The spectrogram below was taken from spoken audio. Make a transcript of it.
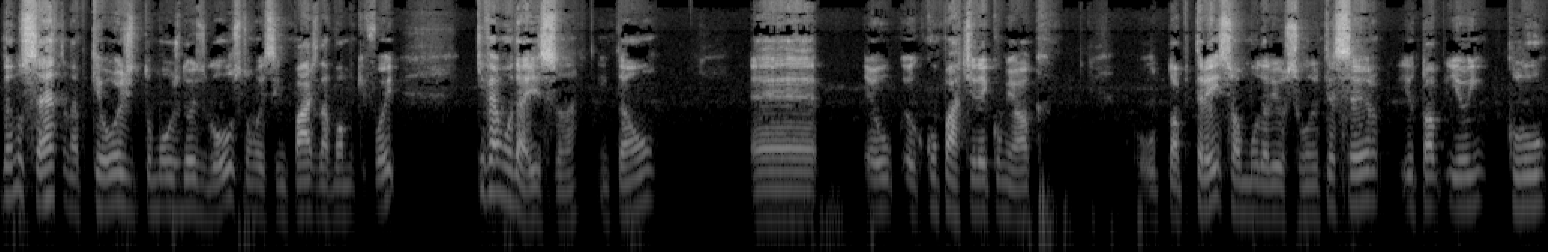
dando certo, né? Porque hoje tomou os dois gols, tomou esse empate da forma que foi, que vai mudar isso, né? Então, é, eu, eu compartilhei com o Minhoca o top 3, só mudaria o segundo e o terceiro, e, o top, e eu incluo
